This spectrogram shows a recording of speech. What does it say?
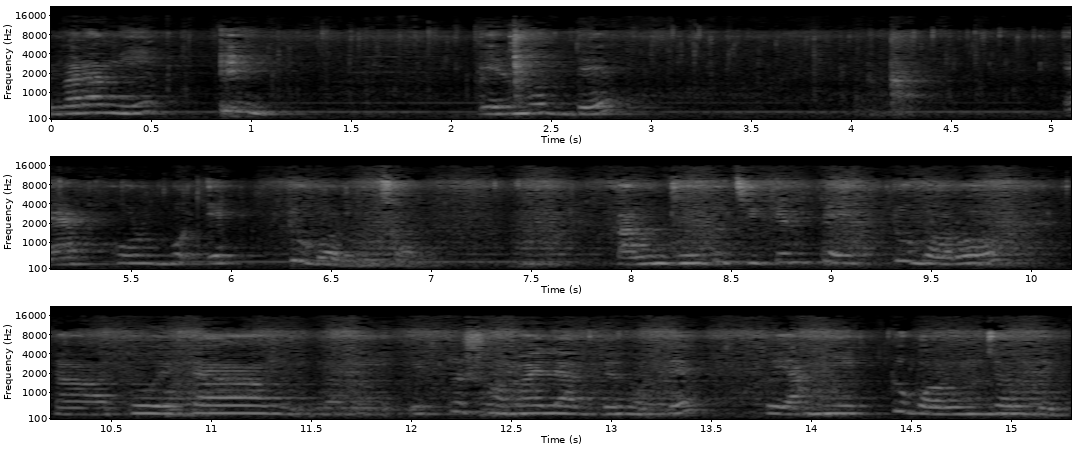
এবার আমি এর মধ্যে অ্যাড করব একটু গরম জল। কারণ যেহেতু চিকেনটা একটু বড় তো এটা মানে একটু সময় লাগবে হতে। তো আমি একটু গরম জল দেব।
